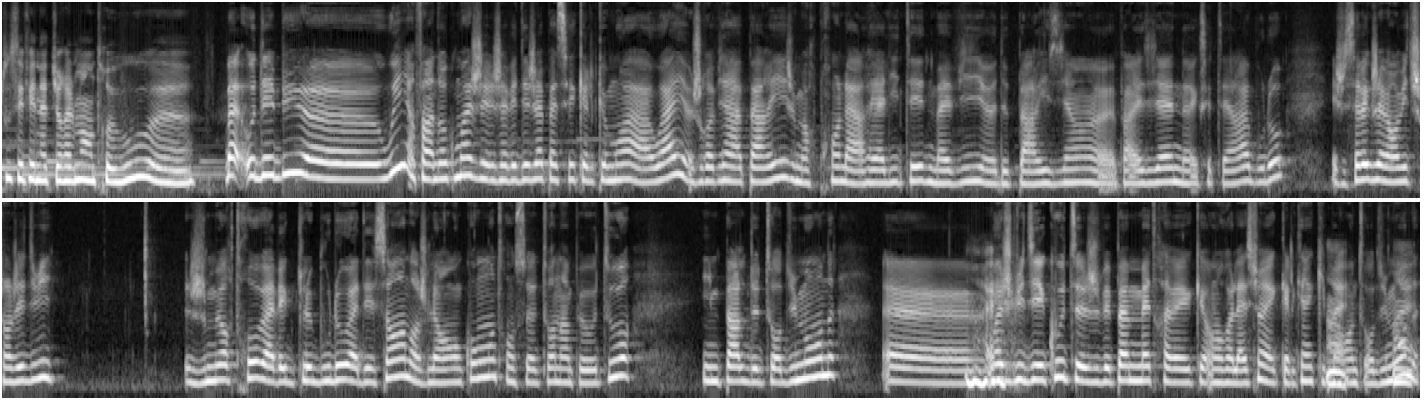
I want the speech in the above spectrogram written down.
Tout s'est fait naturellement entre vous. Euh, bah, au début, euh, oui. Enfin, donc moi, j'avais déjà passé quelques mois à Hawaï. Je reviens à Paris, je me reprends la réalité de ma vie euh, de Parisien, euh, Parisienne, etc., boulot. Et je savais que j'avais envie de changer de vie. Je me retrouve avec le boulot à descendre, je le rencontre, on se tourne un peu autour. Il me parle de tour du monde. Moi, je lui dis, écoute, je vais pas me mettre avec, en relation avec quelqu'un qui part en tour du monde.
